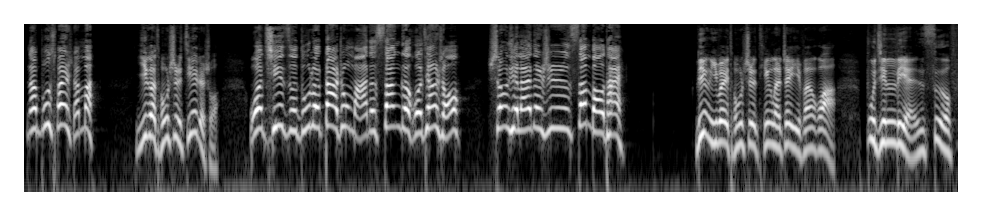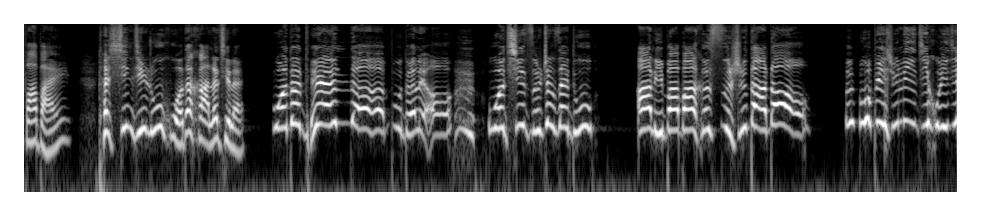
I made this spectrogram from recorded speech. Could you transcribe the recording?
那不算什么。”一个同事接着说：“我妻子读了大仲马的《三个火枪手》，生下来的是三胞胎。”另一位同事听了这一番话，不禁脸色发白，他心急如火的喊了起来：“我的天哪，不得了！我妻子正在读《阿里巴巴和四十大盗》，我必须立即回家。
